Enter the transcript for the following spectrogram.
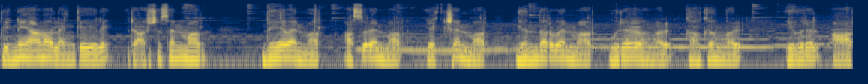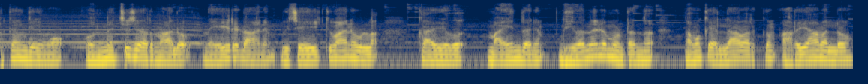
പിന്നെയാണോ ലങ്കയിലെ രാക്ഷസന്മാർ? ദേവന്മാർ അസുരന്മാർ യക്ഷന്മാർ ഗന്ധർവന്മാർ ഉരകങ്ങൾ ഖഗങ്ങൾ ഇവരിൽ ആർക്കെങ്കിലുമോ ഒന്നിച്ചു ചേർന്നാലോ നേരിടാനും വിജയിക്കുവാനുള്ള കഴിവ് മൈന്ദനും ദിവനനുമുണ്ടെന്ന് നമുക്കെല്ലാവർക്കും അറിയാമല്ലോ.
